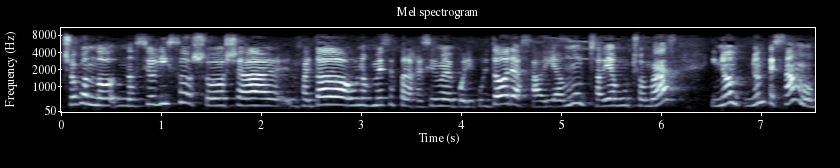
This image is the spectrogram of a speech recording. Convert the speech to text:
yo cuando nació Liso, yo ya faltaba unos meses para recibirme de policultora, sabía mucho, sabía mucho más y no, no empezamos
